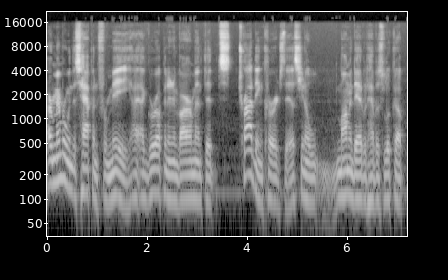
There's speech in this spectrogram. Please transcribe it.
I remember when this happened for me. I, I grew up in an environment that tried to encourage this. You know, mom and dad would have us look up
